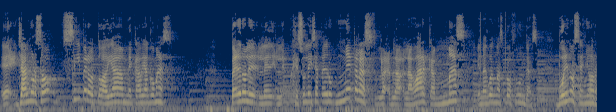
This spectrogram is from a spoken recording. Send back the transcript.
Eh, ¿Ya almorzó? Sí, pero todavía me cabe algo más. Pedro le, Jesús le dice a Pedro, métalas la, la, barca más en aguas más profundas. Bueno, Señor,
